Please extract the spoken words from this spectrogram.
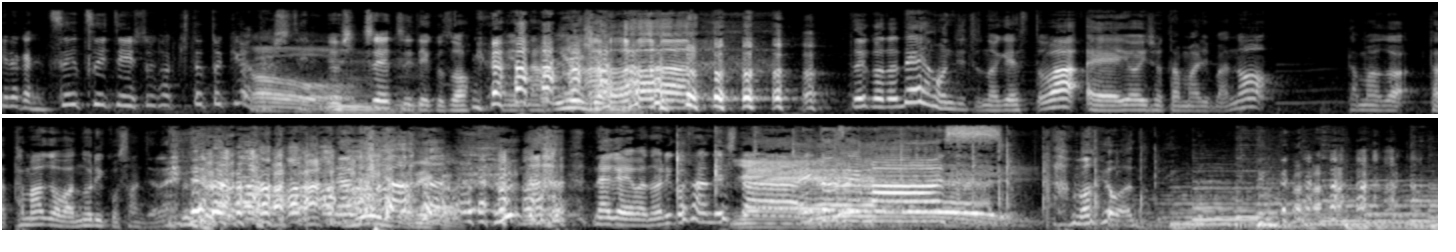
明らかに杖ついてる人が来た時は出して。よし杖ついていくぞ。みんな。ということで本日のゲストは、えー、よいしょたまり場の玉川た玉川のり子さんじゃない。長山のり子さんでした。ありがとうございます。玉川のり子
